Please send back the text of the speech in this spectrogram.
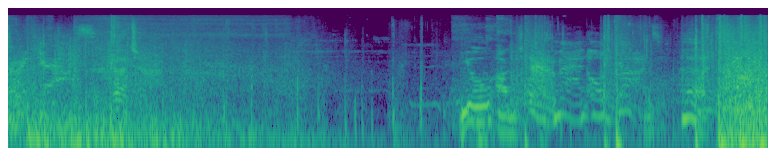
Try. Gotcha. You are just man or gods. Shime!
